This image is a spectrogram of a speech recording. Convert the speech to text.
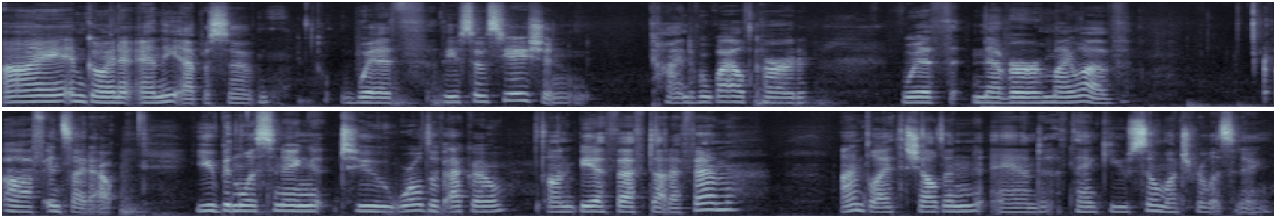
I am going to end the episode with the association, kind of a wild card, with Never My Love off Insight Out. You've been listening to World of Echo on BFF.fm. I'm Blythe Sheldon, and thank you so much for listening.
